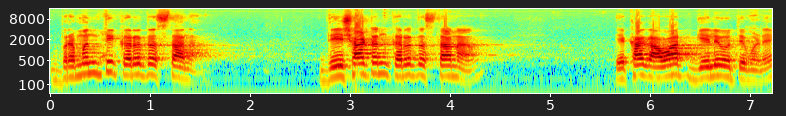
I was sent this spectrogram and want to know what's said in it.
भ्रमंती करत असताना देशाटन करत असताना एका गावात गेले होते म्हणे.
